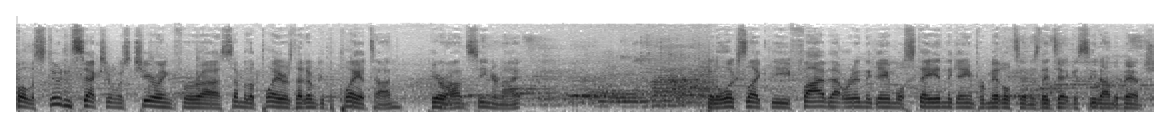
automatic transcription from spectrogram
Well, the student section was cheering for uh, some of the players that don't get to play a ton here on senior night. But it looks like the five that were in the game will stay in the game for Middleton as they take a seat on the bench.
